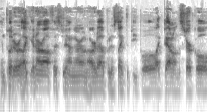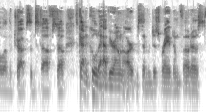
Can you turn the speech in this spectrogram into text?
and put her like in our office. We hung our own art up, and it's like the people like down on the circle and the trucks and stuff. So it's kind of cool to have your own art instead of just random photos.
